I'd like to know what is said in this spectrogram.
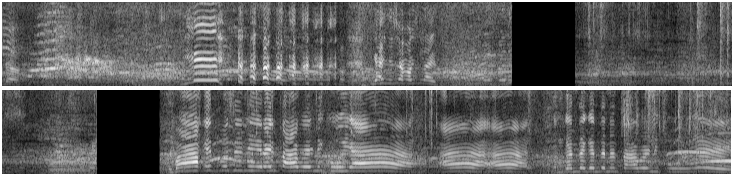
Oh. Yee! Ganyan siya mag-slide. Bakit mo sinira yung tower ni Kuya? Ah, ah. Ang ganda-ganda ng tower ni Kuya eh.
